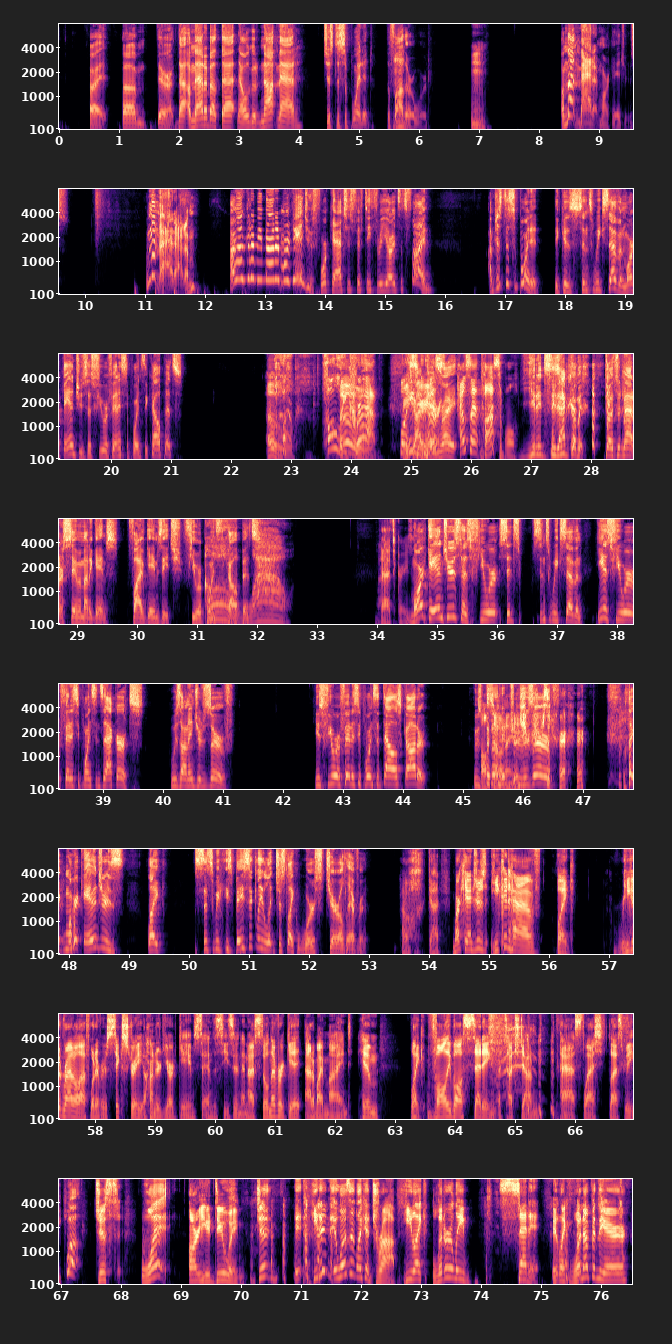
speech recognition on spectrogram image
All right. Um, there. That, I'm mad about that. Now we'll go to not mad, just disappointed. The Father Award. Mm. I'm not mad at Mark Andrews. I'm not mad at him. I'm not gonna be mad at Mark Andrews. Four catches, 53 yards. It's fine. I'm just disappointed because since week seven, Mark Andrews has fewer fantasy points than Kyle Pitts. Oh, holy Oh. crap! Well, he's Goddamn serious? hurt. right. How's that possible? You didn't see that coming. Doesn't matter. Same amount of games. Five games each. Fewer points oh, to Kyle Pitts. Wow. That's crazy. Mark Andrews has fewer since since week seven. He has fewer fantasy points than Zach Ertz, who is on injured reserve. He has fewer fantasy points than Dallas Goedert, who's also been on on injured injured reserve. reserve. like Mark Andrews, like since we he's basically just like worse Gerald Everett. Oh God, Mark Andrews, he could have like he could rattle off whatever six straight 100 yard games to end the season, and I still never get out of my mind him like volleyball setting a touchdown pass last last week. Well, Just what are you doing? Just it, he didn't. It wasn't like a drop. He like literally set it. It like went up in the air,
